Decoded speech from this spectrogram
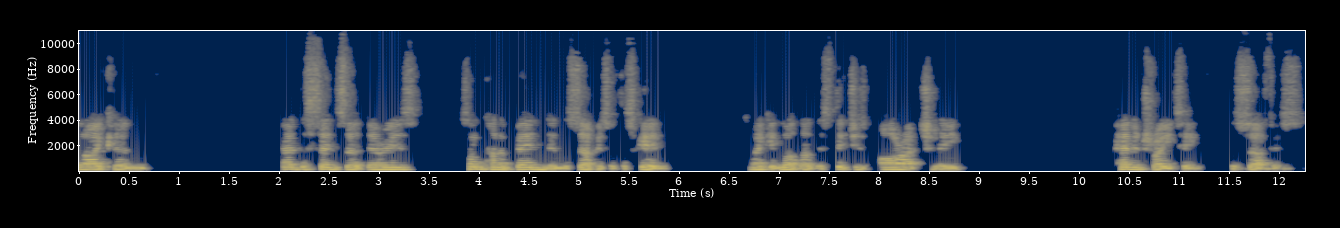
that I can add the sense that there is some kind of bend in the surface of the skin to make it look like the stitches are actually penetrating the surface,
